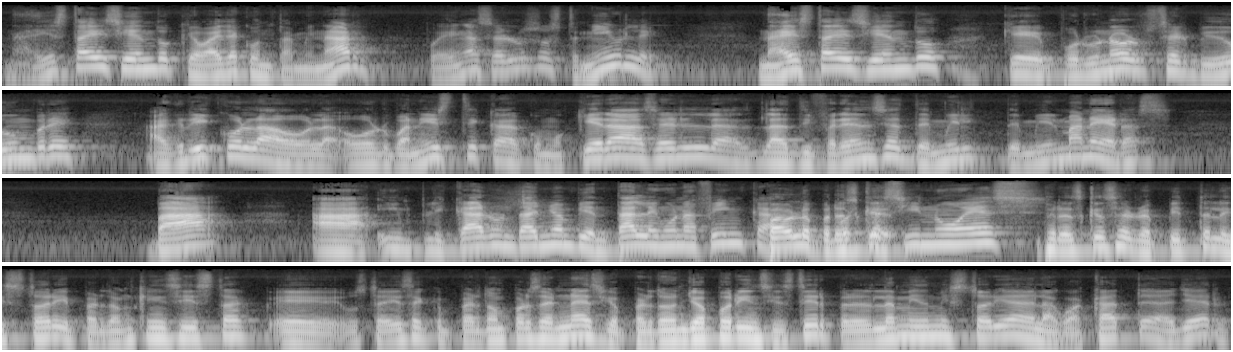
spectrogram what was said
Nadie está diciendo que vaya a contaminar, pueden hacerlo sostenible. Nadie está diciendo que por una servidumbre agrícola o, urbanística, como quiera hacer las, diferencias de mil, de mil maneras, va a implicar un daño ambiental en una finca. Pablo, pero es que así no es. Pero es que se repite la historia y perdón que insista, eh, usted dice que perdón por ser necio, perdón yo por insistir, pero es la misma historia del aguacate de ayer.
